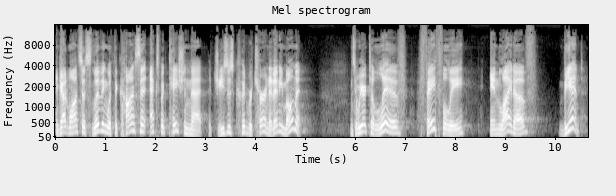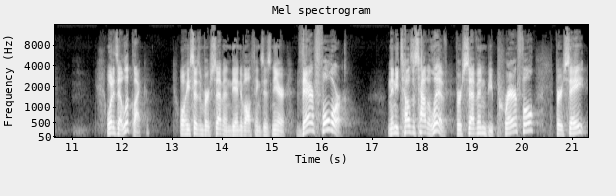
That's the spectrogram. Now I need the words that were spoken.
And God wants us living with the constant expectation that, that Jesus could return at any moment. And so we are to live faithfully in light of the end. What does that look like? Well, he says in verse 7 the end of all things is near. Therefore, and then he tells us how to live. Verse 7 be prayerful. Verse 8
